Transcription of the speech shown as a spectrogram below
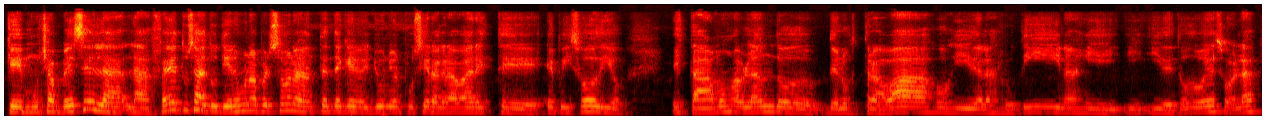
que muchas veces la, la, fe, tú sabes, tú tienes una persona, antes de que Junior pusiera a grabar este episodio, estábamos hablando de los trabajos y de las rutinas y, de todo eso, ¿verdad?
